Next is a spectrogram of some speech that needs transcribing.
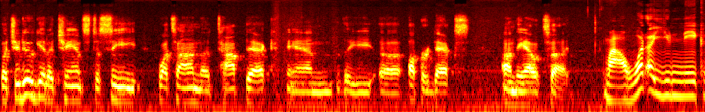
But you do get a chance to see what's on the top deck and the uh, upper decks on the outside. Wow, what a unique,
